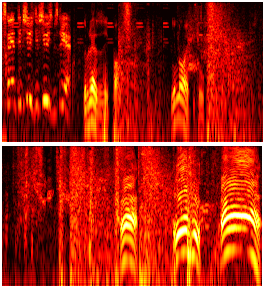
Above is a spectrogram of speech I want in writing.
Скорее, дефьюз, дефьюз, быстрее. Да блядь, заебал. Не ной, сука. А! Режут! А!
